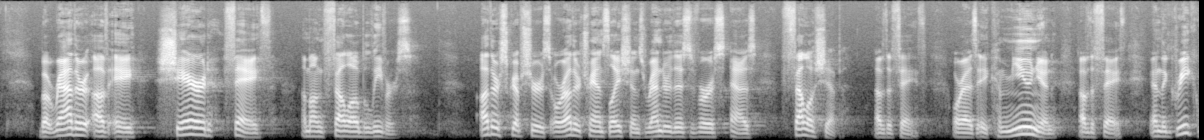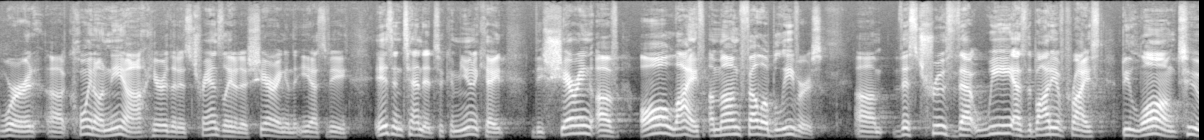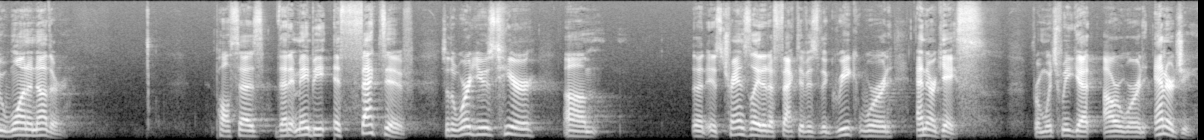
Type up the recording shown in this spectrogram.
but rather of a shared faith among fellow believers. Other scriptures or other translations render this verse as fellowship of the faith or as a communion of the faith. And the Greek word uh, koinonia here that is translated as sharing in the ESV is intended to communicate the sharing of all life among fellow believers. Um, this truth that we, as the body of Christ, belong to one another. Paul says, that it may be effective. So the word used here um, that is translated effective is the Greek word energes, from which we get our word energy.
